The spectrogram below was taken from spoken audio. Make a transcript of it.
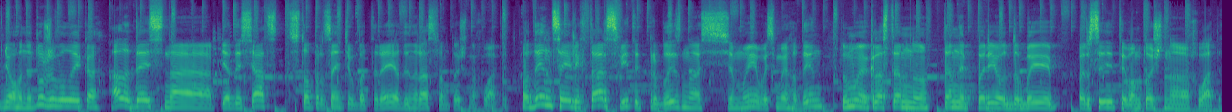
в нього не дуже велика, але десь на 50-100% батареї один раз вам точно хватить. Один цей ліхтар світить приблизно 7-8 годин, тому якраз темно, темний період доби пересидіти вам точно хватить.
